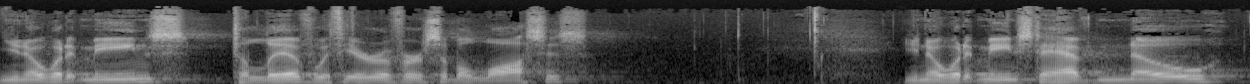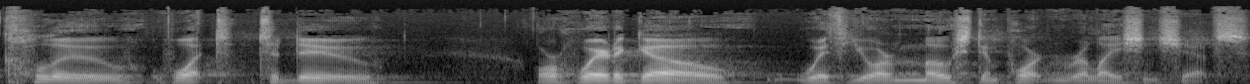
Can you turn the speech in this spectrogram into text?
You know what it means to live with irreversible losses. You know what it means to have no clue what to do or where to go with your most important relationships.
